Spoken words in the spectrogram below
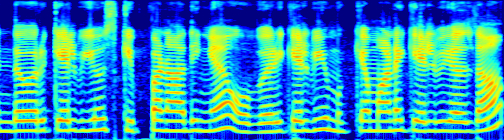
எந்த ஒரு கேள்வியும் ஸ்கிப் பண்ணாதீங்க. ஒவ்வொரு கேள்வியும் முக்கியமான கேள்விகள் தான்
